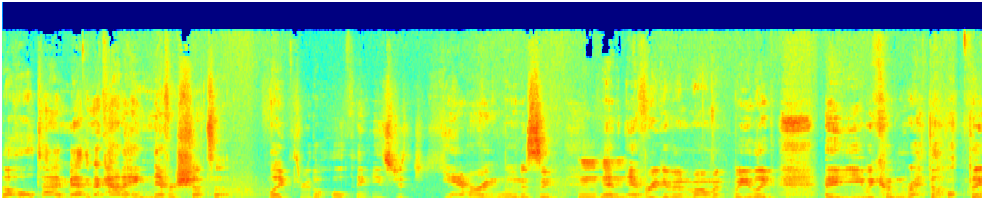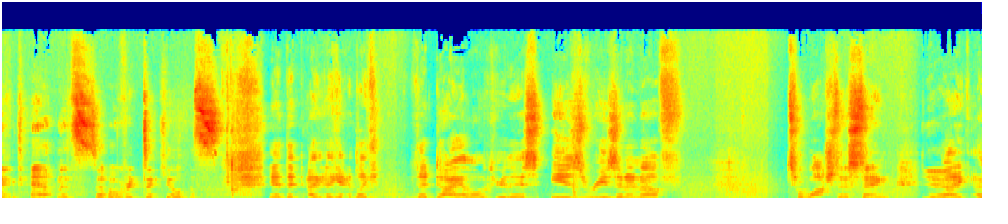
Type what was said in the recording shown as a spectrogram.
the whole time, Matthew McConaughey never shuts up. Like through the whole thing, he's just yammering lunacy Mm-hmm. at every given moment. We like, we couldn't write the whole thing down. It's so ridiculous. Yeah, the, I, I- like the dialogue through this is reason enough to watch this thing. Yeah. like I,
